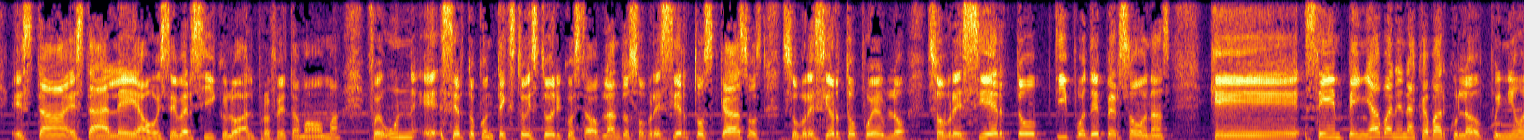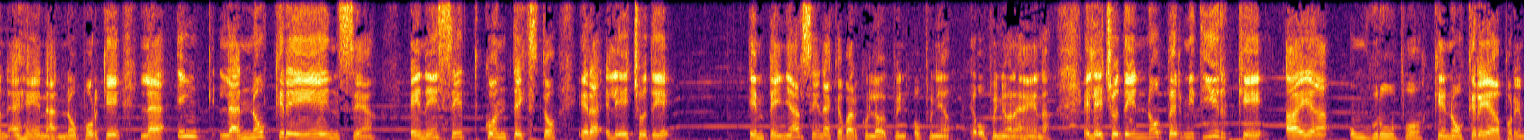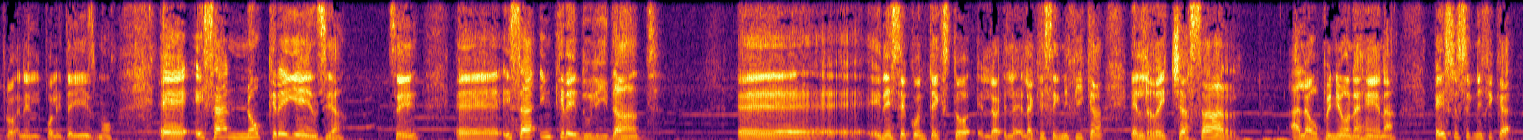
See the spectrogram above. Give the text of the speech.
esta, esta alea o ese versículo al profeta Mahoma fue un eh, cierto contexto histórico, estaba hablando sobre ciertos casos, sobre cierto pueblo, sobre cierto tipo de personas que se empeñaban en acabar con la opinión ajena, no porque la, la no creencia en ese contexto era el hecho de empeñarse en acabar con la opin- opinión, opinión ajena. El hecho de no permitir que haya un grupo que no crea, por ejemplo, en el politeísmo. Eh, esa no creencia, ¿sí? Eh, esa incredulidad, eh, en ese contexto, la- la que significa el rechazar a la opinión ajena, eso significa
